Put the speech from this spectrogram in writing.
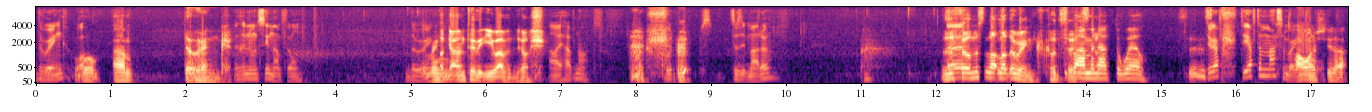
The ring. What? Whoa. Um, The ring. Has anyone seen that film? The The ring. Ring. I guarantee that you haven't, Josh. I have not. But, does it matter? There's Uh, a film that's a lot like The Ring called climbing out the well. Do you have Do you have to macerate? I want to see that.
